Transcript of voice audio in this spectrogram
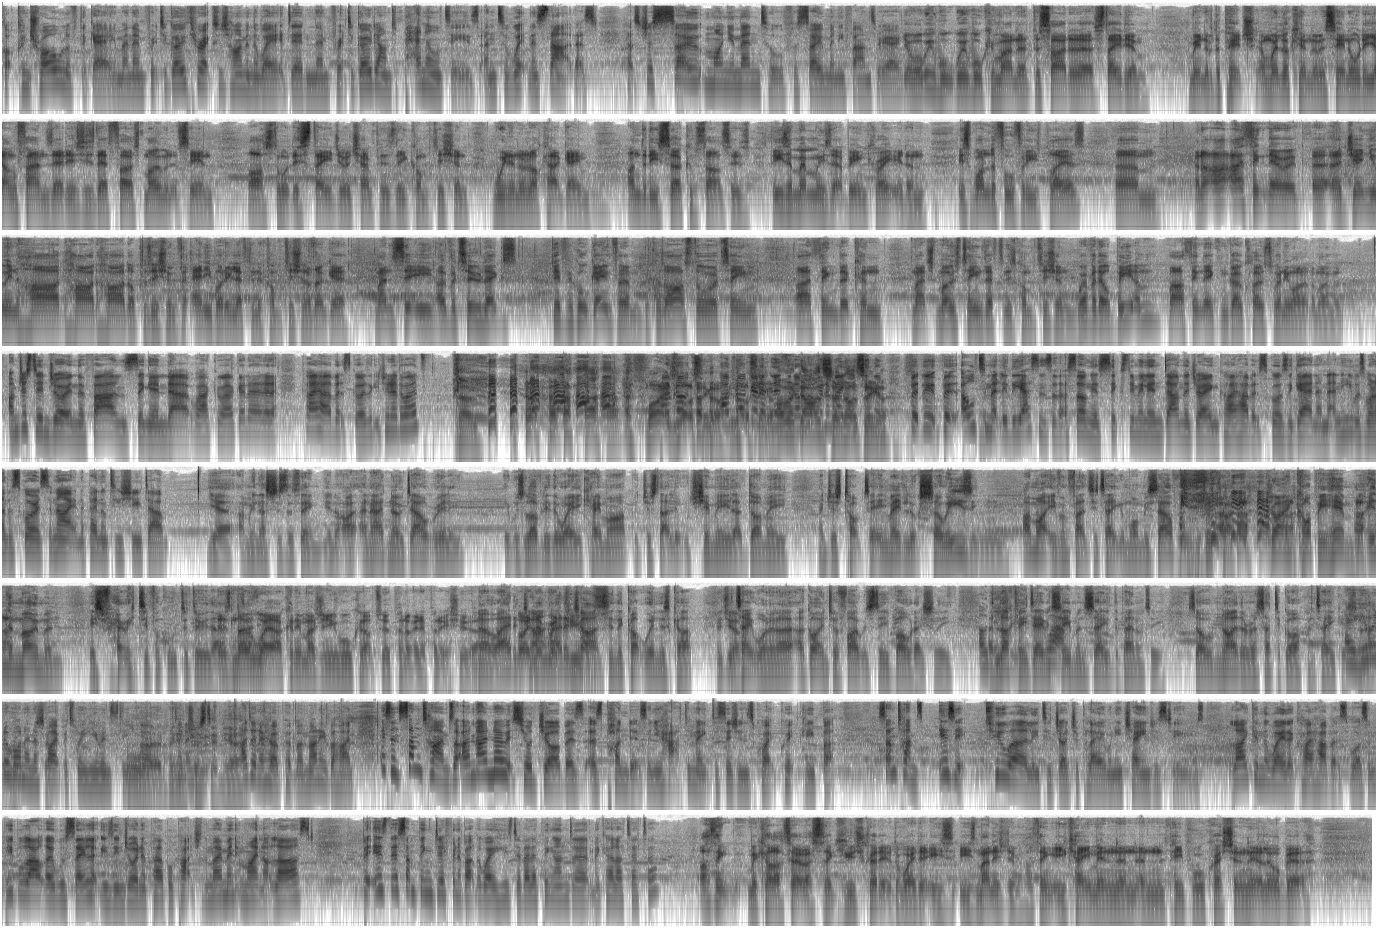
got control of the game, and then for it to go through extra time in the way it did, and then for it to go down to penalties and to witness that, that's, that's just so monumental for so many fans, Rio. Yeah, well, we, we're walking around the, the side of the stadium, I mean, of the pitch, and we're looking and seeing all the young fans there. This is their first moment of seeing Arsenal at this stage of a Champions League competition, winning a knockout game under these circumstances. These are memories that are being created, and it's wonderful for these players. Um, and I, I think they're a, a, genuine hard, hard, hard opposition for anybody left in the competition. I don't care. Man City over two legs, difficult game for them because Arsenal are a team. I think that can match most teams left in this competition. Whether they'll beat them, but I think they can go close to anyone at the moment. I'm just enjoying the fans singing that waka waka da, da, da. Kai Havertz scores. Do you know the words? No. Martin's not, a singer. I'm He's not going to singer. listen. I'm a I'm not going dancer, to make not you a sing singer. them. But, the, but ultimately, the essence of that song is 60 million down the drain. Kai Havertz scores again, and, and he was one of the scorers tonight in the penalty shootout. Yeah, I mean that's just the thing, you know. I, and I had no doubt really. It was lovely the way he came up, with just that little shimmy, that dummy, and just tucked it. He made it look so easy. Mm. I might even fancy taking one myself, just try, try and copy him. But in the moment, it's very difficult to do that. There's no tell you. way I can imagine you walking up to a penalty in a penalty shootout. No, I had a Not in chance. I had a chance in the Cup Winners' Cup Did to you? take one, and I, I got into a fight with Steve Bould actually. Oh, and did luckily, you? David Wow. Seaman saved the penalty, so neither of us had to go up and take it. Hey, so who would have won in a so- fight between you and Steve? Oh, that'd have been I don't know who- interesting, yeah. I don't know who I put my money behind. Listen, sometimes, and I know it's your job as, as pundits, and you have to make decisions quite quickly, but sometimes is it too early to judge a player when he changes teams, like in the way that Kai Havertz was? And people out there will say, look, he's enjoying a purple patch at the moment. It might not last. But is there something different about the way he's developing under Mikel Arteta? I think Mikel Arteta has to take huge credit of the way that he's, he's managed him. I think he came in and, and people were questioning it a little bit,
